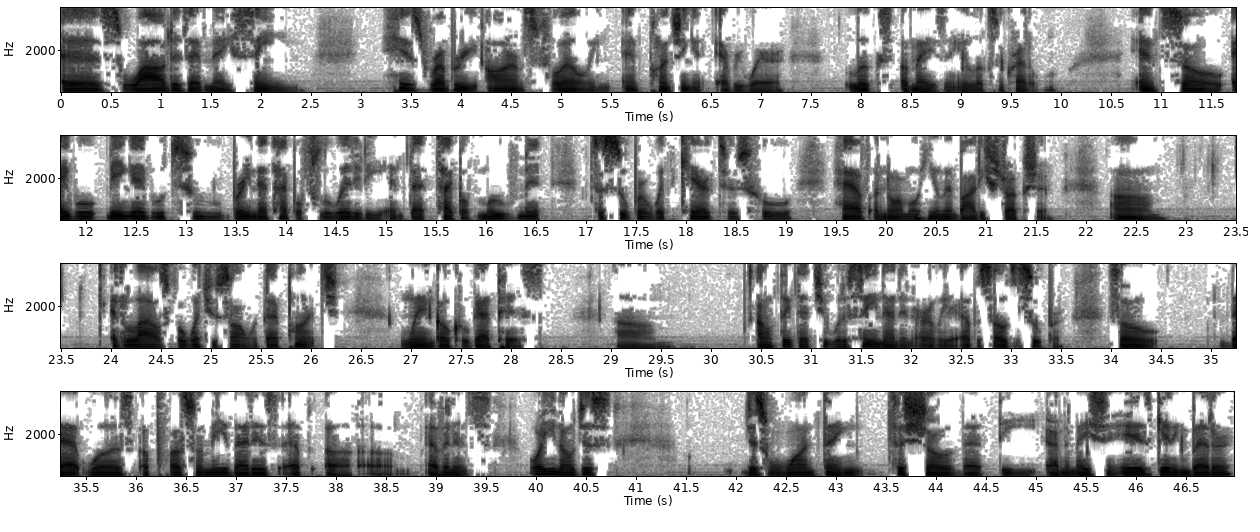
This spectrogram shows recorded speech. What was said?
as wild as it may seem, his rubbery arms flailing and punching it everywhere looks amazing. It looks incredible. And so able being able to bring that type of fluidity and that type of movement to super with characters who have a normal human body structure. Um, it allows for what you saw with that punch when Goku got pissed. Um, I don't think that you would have seen that in earlier episodes of Super. So that was a plus for me. That is uh, uh, evidence, or you know, just just one thing to show that the animation is getting better.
